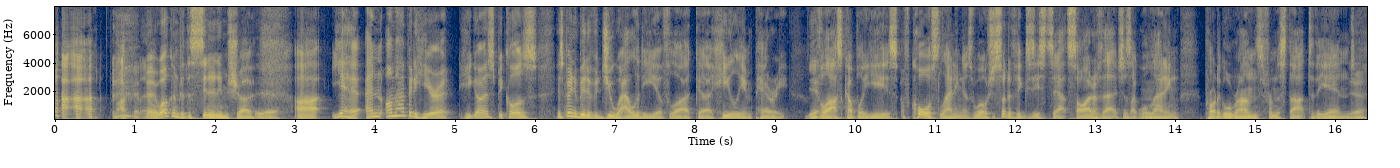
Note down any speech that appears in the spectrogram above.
Yeah, welcome to the synonym show. Yeah. uh, yeah, and I'm happy to hear it. He goes because there's been a bit of a duality of like uh, Healy and Perry Yeah. for the last couple of years. Of course, Lanning as well. She sort of exists outside of that. It's just like well, Mm. Lanning prodigal runs from the start to the end. Yeah.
